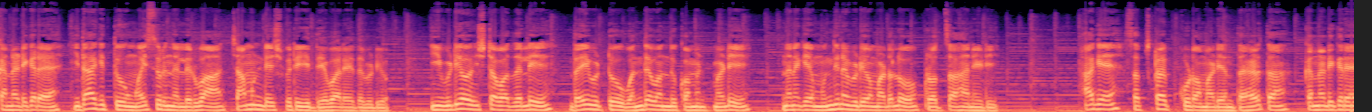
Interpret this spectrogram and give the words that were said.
ಕನ್ನಡಿಗರೇ, ಇದಾಗಿತ್ತು ಮೈಸೂರಿನಲ್ಲಿರುವ ಚಾಮುಂಡೇಶ್ವರಿ ದೇವಾಲಯದ ವಿಡಿಯೋ. ಈ ವಿಡಿಯೋ ಇಷ್ಟವಾದಲ್ಲಿ ದಯವಿಟ್ಟು ಒಂದೇ ಒಂದು ಕಾಮೆಂಟ್ ಮಾಡಿ, ನನಗೆ ಮುಂದಿನ ವಿಡಿಯೋ ಮಾಡಲು ಪ್ರೋತ್ಸಾಹ ನೀಡಿ. ಹಾಗೆ ಸಬ್ಸ್ಕ್ರೈಬ್ ಕೂಡ ಮಾಡಿ ಅಂತ ಹೇಳ್ತಾ, ಕನ್ನಡಿಗರೇ,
